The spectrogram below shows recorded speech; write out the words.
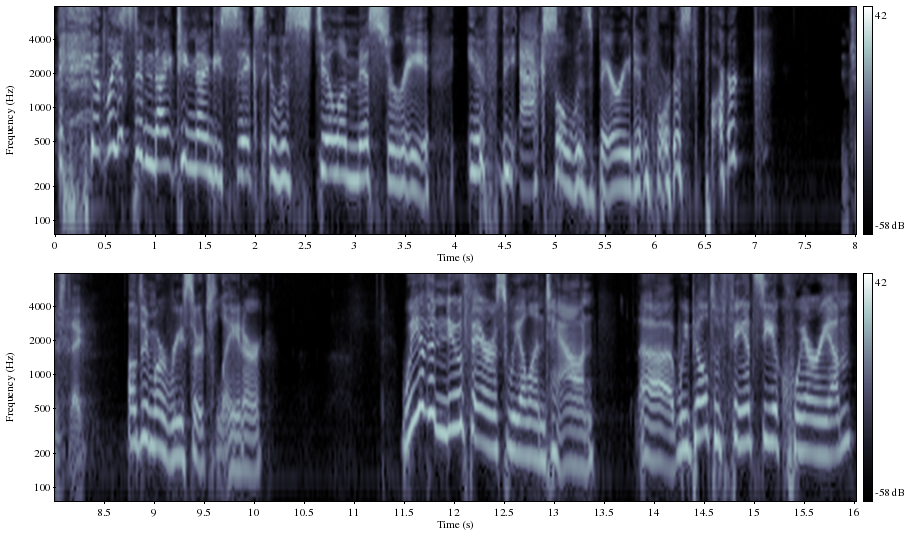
at least in 1996 it was still a mystery if the axle was buried in Forest Park. Interesting. I'll do more research later. We have a new Ferris wheel in town. Uh, we built a fancy aquarium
